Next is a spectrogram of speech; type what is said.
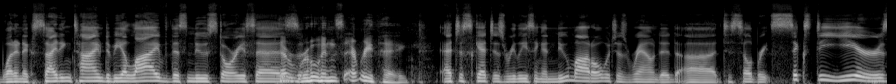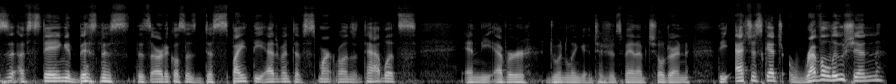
What an exciting time to be alive! This news story says. That ruins everything. Etch a Sketch is releasing a new model, which is rounded, uh, to celebrate 60 years of staying in business. This article says, despite the advent of smartphones and tablets and the ever dwindling attention span of children, the Etch a Sketch revolution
